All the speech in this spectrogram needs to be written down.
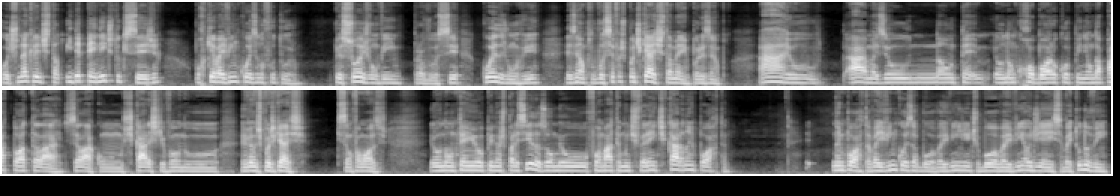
continue acreditando, independente do que seja, porque vai vir coisa no futuro. Pessoas vão vir para você, coisas vão vir. Exemplo, você faz podcast também, por exemplo. Ah, eu ah, mas eu não tenho, eu não corroboro com a opinião da patota lá, sei lá, com os caras que vão no eventos de podcast, que são famosos eu não tenho opiniões parecidas ou meu formato é muito diferente, cara, não importa. Não importa, vai vir coisa boa, vai vir gente boa, vai vir audiência, vai tudo vir.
